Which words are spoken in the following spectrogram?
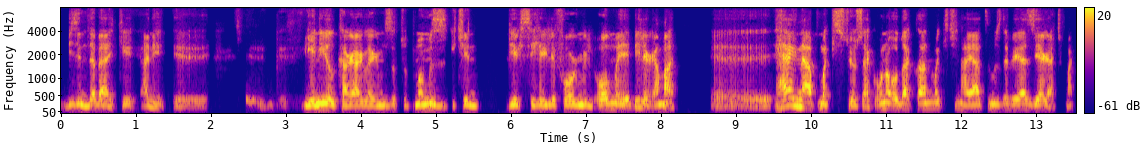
bizim de belki hani e, yeni yıl kararlarımızı tutmamız için bir sihirli formül olmayabilir ama e, her ne yapmak istiyorsak ona odaklanmak için hayatımızda biraz yer açmak,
